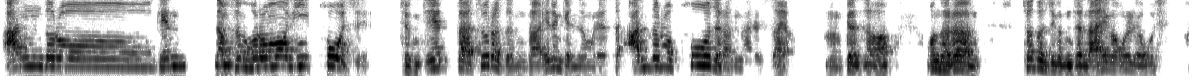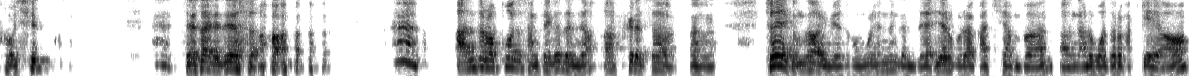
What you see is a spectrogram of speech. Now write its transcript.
안드로겐 남성 호르몬이 포즈 정지했다 줄어든다 이런 개념을 해서 안드로포즈라는 말을 써요. 음, 그래서 오늘은 저도 지금 이제 나이가 원래 50, 53살이 되어서 안드로포즈 상태거든요. 어, 그래서 어, 저의 건강을 위해서 공부를 했는 건데 여러분과 같이 한번 어, 나눠보도록 할게요.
